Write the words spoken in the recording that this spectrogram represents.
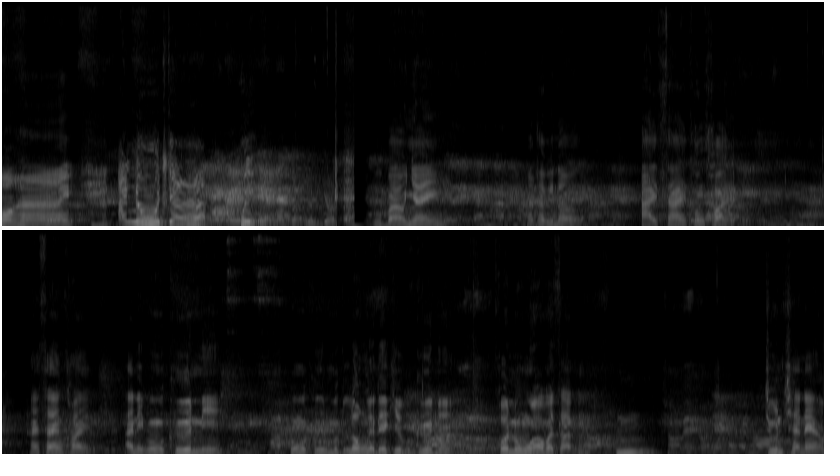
มองหายอันหนูจ๋าอุ้ยผู้บ่าวใหญ่นะครับพี่น้องอายทรายของข่อยอายทรายของข่อย อันนี้เพิ่งมาคืนนี่เพิ่งมาคืนมึกลงเลยได้คิวเมื่อคืนนี่คนหัวประสันจูนชาแนล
